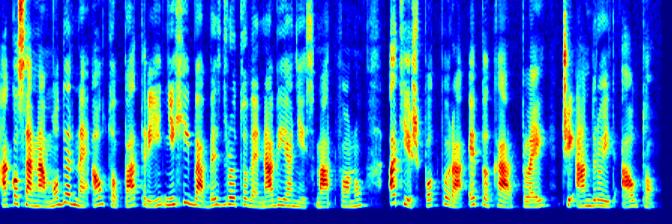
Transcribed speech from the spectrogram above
Ako sa na moderné auto patrí, nechýba bezdrôtové nabíjanie smartfónu a tiež podpora Apple CarPlay či Android Auto.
